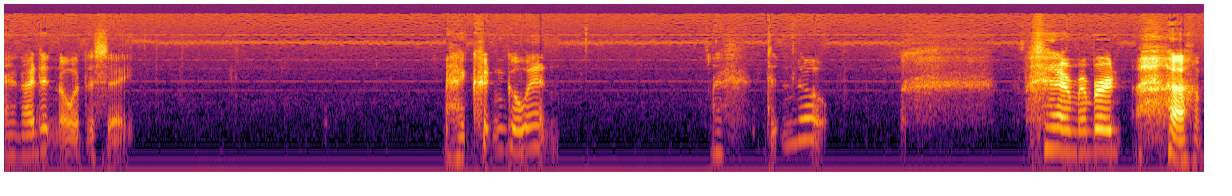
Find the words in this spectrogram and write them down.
and I didn't know what to say. I couldn't go in. I didn't know. I remembered. Um,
